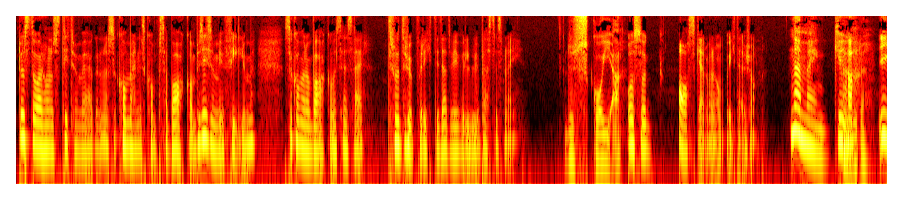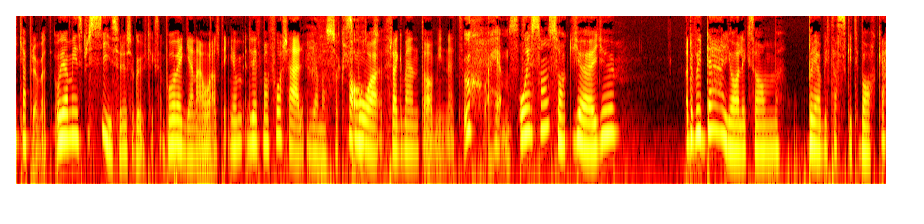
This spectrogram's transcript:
Då står hon och så tittar hon med ögonen och så kommer hennes kompisar bakom, precis som i en film. Så kommer de bakom och säger så här, trodde du på riktigt att vi ville bli bästis med dig? Du skojar. Och så asgarvade de och gick därifrån. Nej men gud. I kapprummet. Och jag minns precis hur det såg ut liksom, på väggarna och allting. Jag, du vet, man får så här Ja små fragment av minnet. Usch vad hemskt. Och en sån sak gör ju... Ja, det var ju där jag liksom började bli taskig tillbaka.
